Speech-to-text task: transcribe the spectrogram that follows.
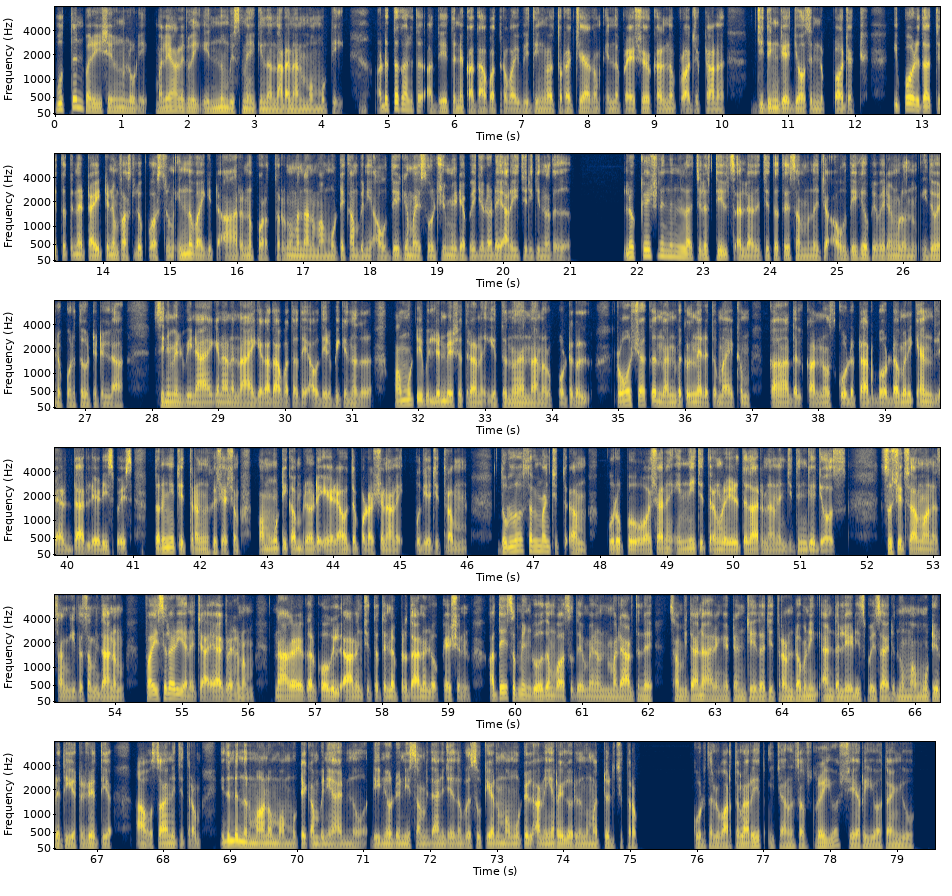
പുത്തൻ പരീക്ഷണങ്ങളിലൂടെ മലയാളികളെ എന്നും വിസ്മയിക്കുന്ന നടനാണ് മമ്മൂട്ടി. അടുത്ത കാലത്ത് അദ്ദേഹത്തിന്റെ കഥാപാത്ര വൈവിധ്യങ്ങൾ തുടർച്ചയാകും എന്ന് പ്രേക്ഷകർ കരുന്ന പ്രോജക്റ്റാണ് ജിതിൻ കെ. ജോസിന്റെ പ്രോജക്റ്റ്. ഇപ്പോഴത്തെ ചിത്രത്തിന്റെ ടൈറ്റിലും ഫസ്റ്റ് ലുക്ക് പോസ്റ്ററും ഇന്ന് വൈകിട്ട് ആറിന് പുറത്തിറങ്ങുമെന്നാണ് മമ്മൂട്ടി കമ്പനി ഔദ്യോഗികമായി സോഷ്യൽ മീഡിയ പേജിലൂടെ അറിയിച്ചിരിക്കുന്നത്. ലൊക്കേഷനിൽ നിന്നുള്ള ചില സ്റ്റിൽസ് അല്ലാതെ ചിത്രത്തെ സംബന്ധിച്ച ഔദ്യോഗിക വിവരങ്ങളൊന്നും ഇതുവരെ പുറത്തുവിട്ടിട്ടില്ല. സിനിമയിൽ വിനായകനാണ് നായിക കഥാപാത്രത്തെ അവതരിപ്പിക്കുന്നത്. മമ്മൂട്ടി വില്ലൻ വേഷത്തിലാണ് എത്തുന്നതെന്നാണ് റിപ്പോർട്ടുകൾ. Rorschach, Nanpakal നിരത്ത് Mayakkam, Kaathal, Kannur squad Turbo, Dominic and the ladies space തുടങ്ങിയ ചിത്രങ്ങൾക്ക് ശേഷം മമ്മൂട്ടി കമ്പനിയുടെ ഏഴാമത്തെ പ്രൊഡക്ഷനാണ് പുതിയ ചിത്രം. ദുർലോ സൽമാൻ ചിത്രം കുറുപ്പ്, ഓശാന എന്നീ ചിത്രങ്ങളുടെ എഴുത്തുകാരനാണ് ജിതിൻ കെ. ജോസ്. സുഷിത് സാമാണ് സംഗീത സംവിധാനം. ഫൈസൽ അലിയാണ് ഛായാഗ്രഹണം. നാഗർകോവിൽ ആണ് ചിത്രത്തിന്റെ പ്രധാന ലൊക്കേഷൻ. അതേസമയം ഗൗതം വാസുദേവ് മേനോൻ മലയാളത്തിലെ സംവിധാന അരങ്ങേറ്റം ചെയ്ത ചിത്രം ഡൊമിനിക് ആൻഡ് ദ ലേഡീസ് ബോയ്സ് ആയിരുന്നു മമ്മൂട്ടിയുടെ തിയേറ്ററിലെത്തിയ അവസാന ചിത്രം. ഇതിന്റെ നിർമ്മാണം മമ്മൂട്ടി കമ്പനിയായിരുന്നു. ഡിനോ ഡെന്നി സംവിധാനം ചെയ്യുന്ന ബസുക്കിയാണ് മമ്മൂട്ടിയിൽ അണിയറയിൽ ഒരുങ്ങുന്ന മറ്റൊരു ചിത്രം. കൂടുതൽ വാർത്തകൾ അറിയാൻ ഈ ചാനൽ സബ്സ്ക്രൈബ് ചെയ്യുക, ഷെയർ ചെയ്യുക. താങ്ക്.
